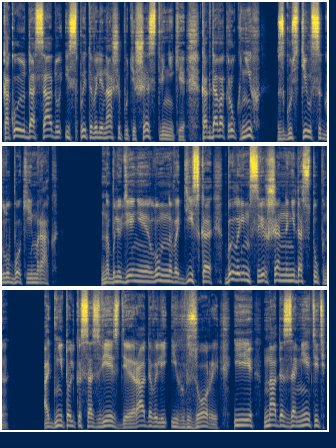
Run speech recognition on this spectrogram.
какую досаду испытывали наши путешественники, когда вокруг них сгустился глубокий мрак. Наблюдение лунного диска было им совершенно недоступно. Одни только созвездия радовали их взоры, и, надо заметить,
